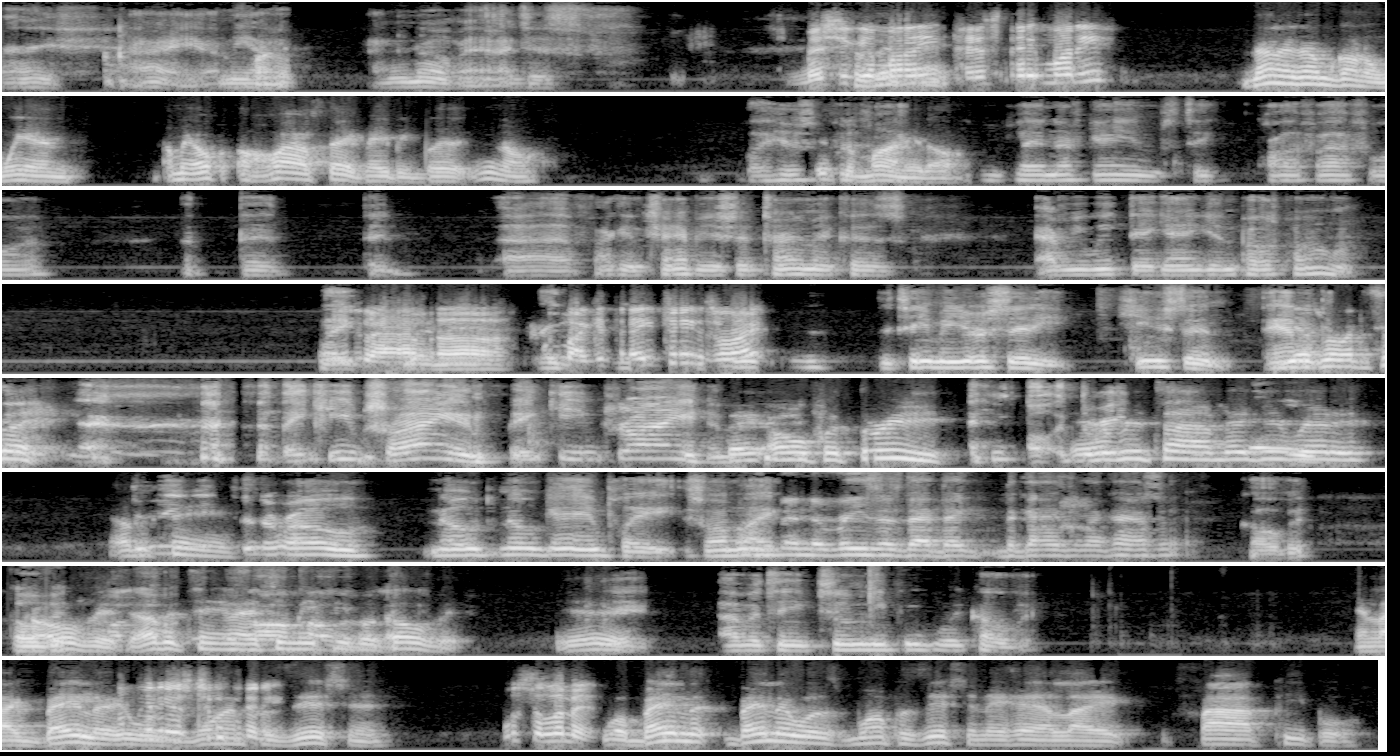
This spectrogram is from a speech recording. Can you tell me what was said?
I, all right. I mean, I, I don't know, man. I just Michigan So they- money, Penn State money. None of them gonna win. I mean, Ohio State maybe, but you know, But here's it's the money though. You play enough games to qualify for the the, the uh, fucking championship tournament because every week they game getting postponed. You gonna have uh, you might get the 18s, right? The team in your city, Houston, they, That's haven't- what I'm say. they keep trying. They keep trying. They 0 for three Oh, three, every time they get ready. Other three team. in a row, no no game played. So I'm What's like, been the reasons that they the games have been canceled? COVID. COVID. The other team It's had too many COVID people with COVID. Yeah. Other team, too many people with COVID. And like Baylor, it was is too one many? position. What's the limit? Well, Baylor Baylor was one position. They had like five people,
